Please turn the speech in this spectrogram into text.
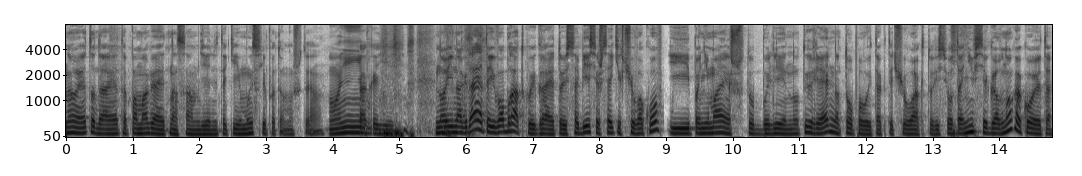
Ну, это да, это помогает на самом деле, такие мысли, потому что Ну, они не... так и есть. Но иногда это и в обратку играет, то есть собесишь всяких чуваков и понимаешь, что, блин, ну ты реально топовый так-то чувак, то есть вот они все говно какое-то,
